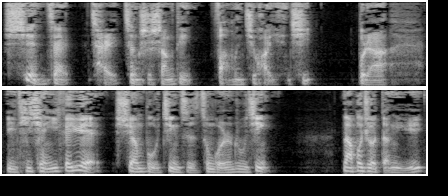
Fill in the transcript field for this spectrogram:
现在才正式商定访问计划延期，不然啊。你提前一个月宣布禁止中国人入境，那不就等于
